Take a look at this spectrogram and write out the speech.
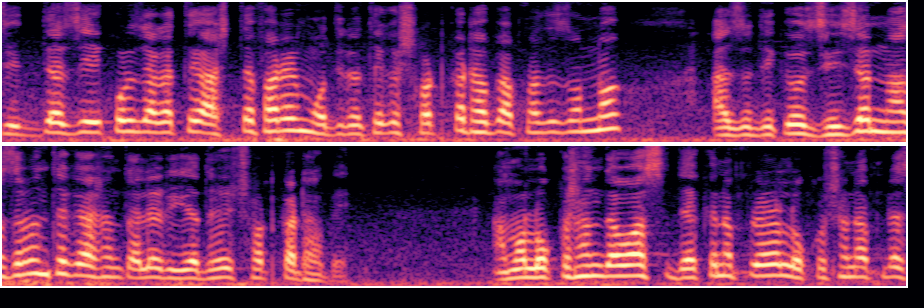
জিদ্দা যে কোনো জায়গা থেকে আসতে পারেন, মদিনা থেকে শর্টকাট হবে আপনাদের জন্য। আর যদি কেউ ঝিজান নাজারান থেকে আসেন, তাহলে রিয়াদ হয়ে শর্টকাট হবে। আমার লোকেশন দেওয়া আছে, দেখেন আপনারা লোকেশনে আপনার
